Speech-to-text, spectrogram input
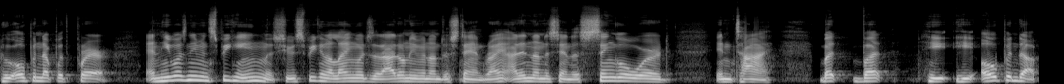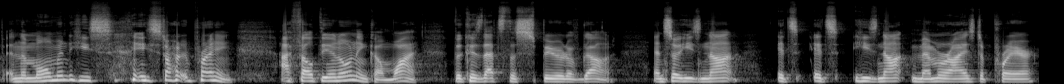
who opened up with prayer and he wasn't even speaking English. He was speaking a language that I don't even understand, right? I didn't understand a single word in Thai. But but he he opened up and the moment he he started praying, I felt the anointing come. Why? Because that's the spirit of God. And so he's not it's it's he's not memorized a prayer.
